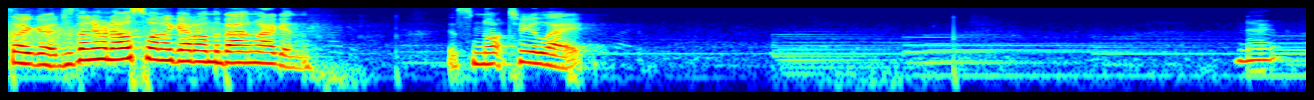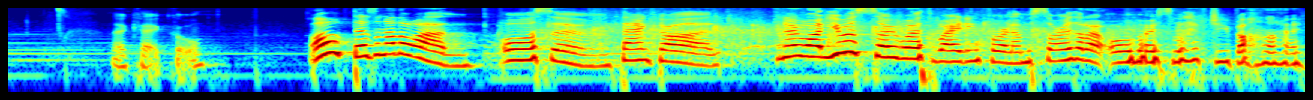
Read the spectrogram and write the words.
So good. Does anyone else want to get on the bandwagon? It's not too late. No? Okay, cool. Oh, there's another one. Awesome. Thank God. You know what? You were so worth waiting for, and I'm sorry that I almost left you behind.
